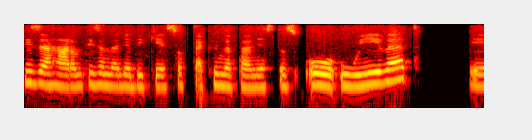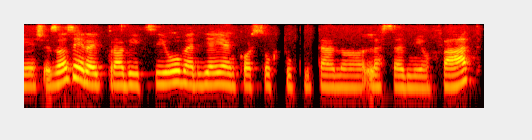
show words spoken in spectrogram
13-14-én szokták ünnepelni ezt az ó új évet, és ez azért egy tradíció, mert ugye ilyenkor szoktuk utána leszedni a fát.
